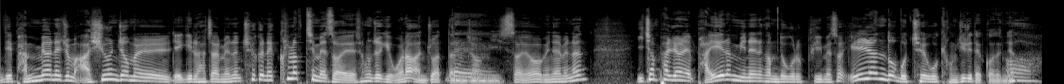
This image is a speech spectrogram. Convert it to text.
이제 반면에 좀 아쉬운 점을 얘기를 하자면은 최근에 클럽 팀에서의 성적이 워낙 안 좋았다는 네. 점이 있어요. 왜냐면은 2008년에 바이에른 미네는 감독으로 부임해서 1년도 못 채우고 경질이 됐거든요. 아,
